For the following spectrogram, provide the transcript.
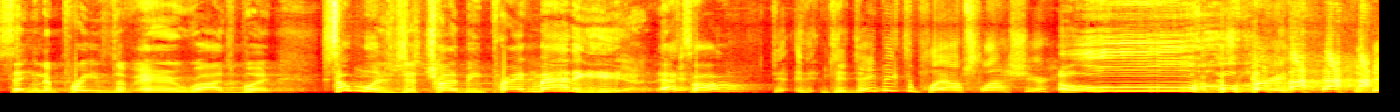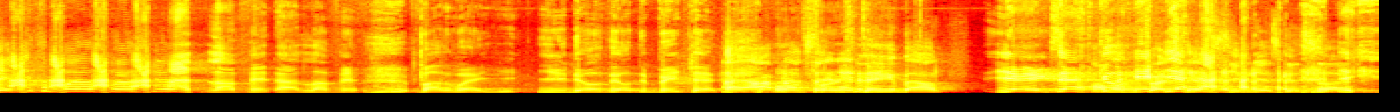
singing the praises of Aaron Rodgers, but someone's just trying to be pragmatic here. That's all. Did, did they make the playoffs last year? Oh! did they make the playoffs last year? I love it. I love it. By the way, you, you know they'll debate that. I, am not saying anything day. about yeah, exactly. I'm going to try to stay on Stephen A's good side.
